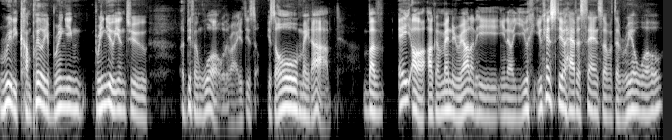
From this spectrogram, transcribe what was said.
really completely bringing bring you into a different world right? It's, it's all made up. But AR augmented reality, you know, you you can still have the sense of the real world,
